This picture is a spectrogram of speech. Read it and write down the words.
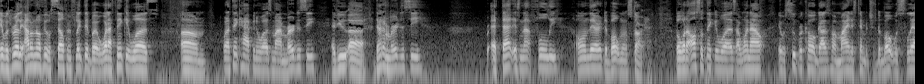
it was really I don't know if it was self inflicted, but what I think it was, um, what I think happened was my emergency. If you uh, that emergency if that is not fully on there, the boat won't start. But what I also think it was, I went out, it was super cold, guys, on minus temperatures. The boat was slid,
